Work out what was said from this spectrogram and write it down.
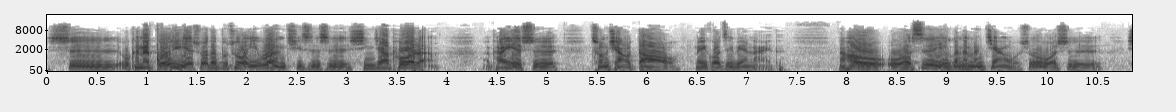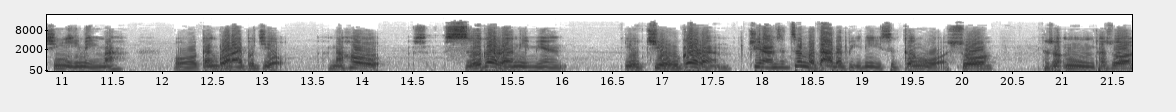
是我看他国语也说的不错，一问其实是新加坡人，啊，他也是从小到美国这边来的。然后我是有跟他们讲，我说我是新移民嘛，我刚过来不久。然后十十个人里面有九个人，居然是这么大的比例是跟我说，他说嗯，他说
